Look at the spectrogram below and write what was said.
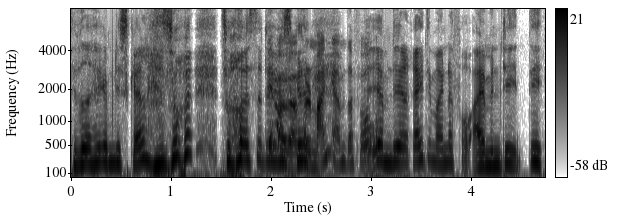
Det ved jeg ikke, om de skal. Jeg tror, tror også, at det, det er i hvert fald mange af dem, der får. Jamen, det er rigtig mange, der får. Ej, men det, det,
